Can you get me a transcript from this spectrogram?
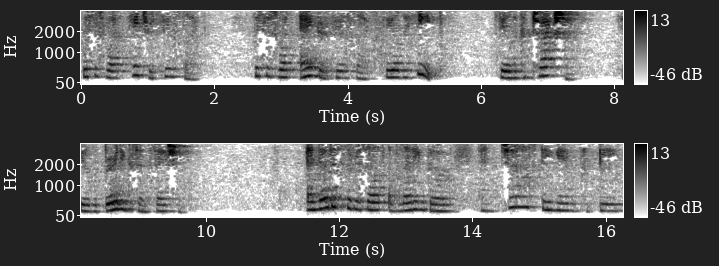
This is what hatred feels like. This is what anger feels like. Feel the heat. Feel the contraction. Feel the burning sensation. And notice the result of letting go and just being able to be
